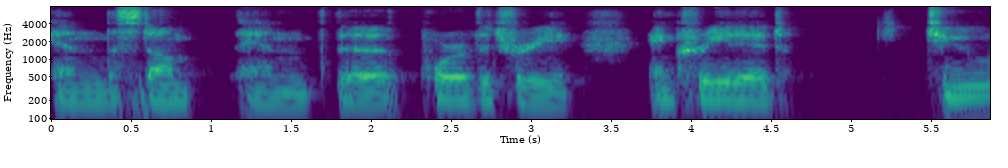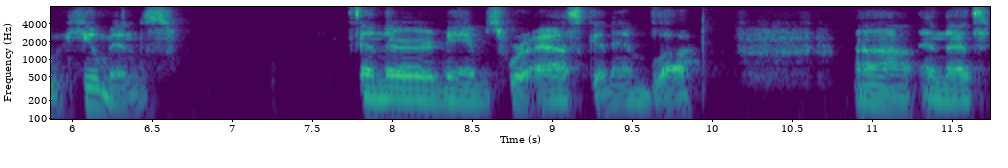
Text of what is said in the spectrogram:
and the stump and the core of the tree and created two humans. And their names were Ask and Embla. Uh, and that's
